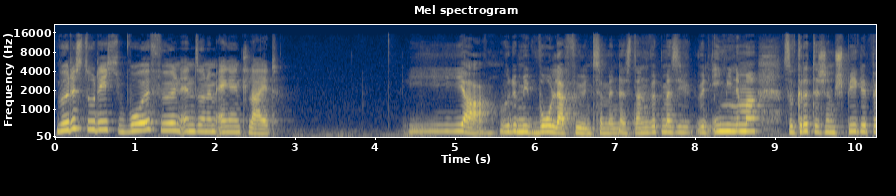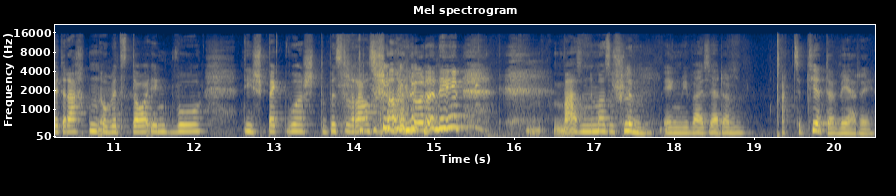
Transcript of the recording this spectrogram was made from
würdest du dich wohlfühlen in so einem engen Kleid? Ja, würde mich wohler fühlen zumindest. Dann würde man sie, würde ich mich nicht mehr so kritisch im Spiegel betrachten, ob jetzt da irgendwo die Speckwurst ein bisschen rausschaut oder nicht. War es nicht mehr so schlimm, irgendwie, weil es ja dann akzeptierter wäre.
